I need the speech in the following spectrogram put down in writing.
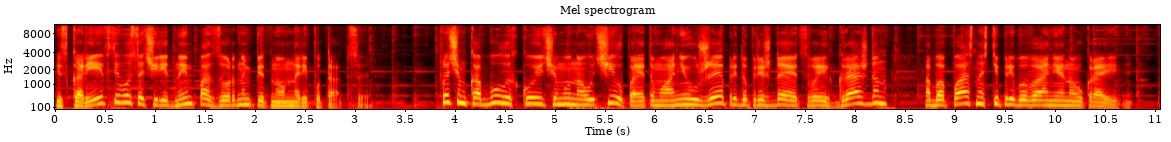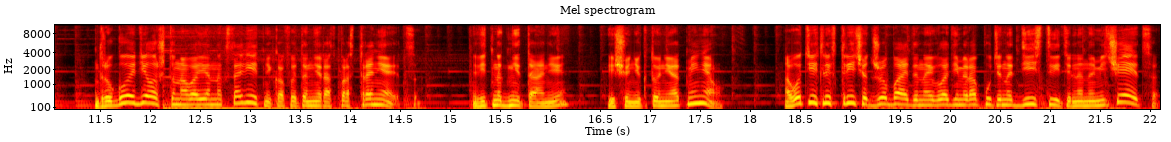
и, скорее всего, с очередным позорным пятном на репутацию. Впрочем, Кабул их кое-чему научил, поэтому они уже предупреждают своих граждан об опасности пребывания на Украине. Другое дело, что на военных советников это не распространяется. Ведь нагнетание еще никто не отменял – а вот если встреча Джо Байдена и Владимира Путина действительно намечается,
